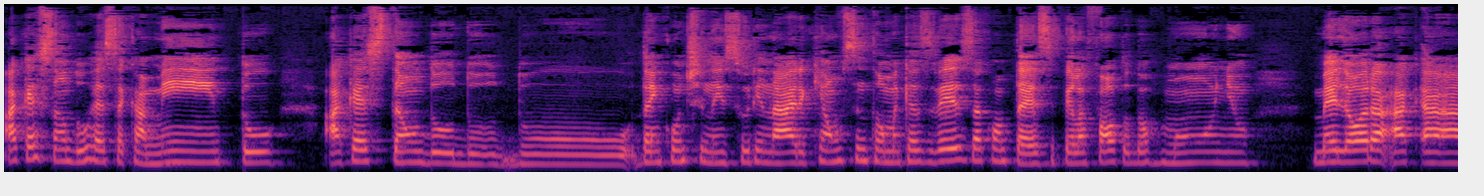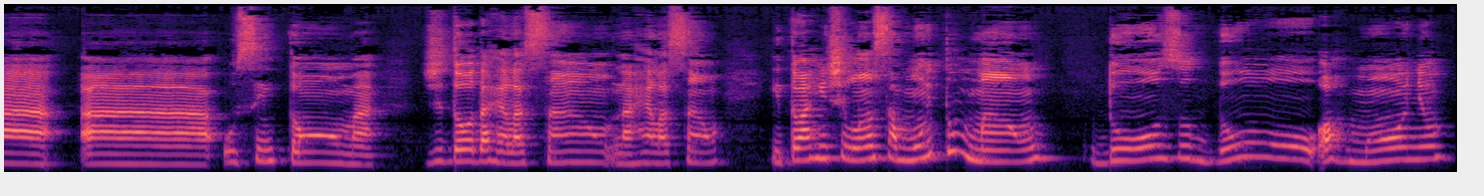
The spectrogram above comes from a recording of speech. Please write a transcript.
a questão do ressecamento, a questão do, do, do, da incontinência urinária, que é um sintoma que às vezes acontece pela falta do hormônio, melhora a, a, a, o sintoma de dor da relação, na relação. Então a gente lança muito mão do uso do hormônio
